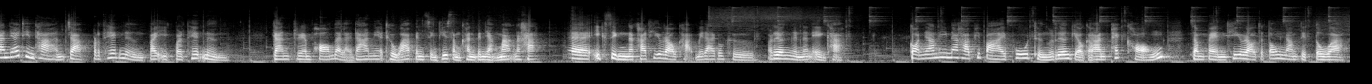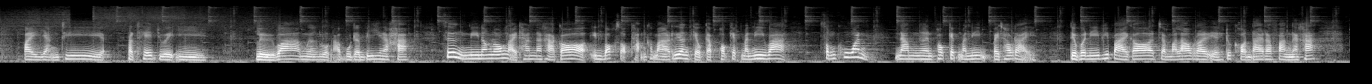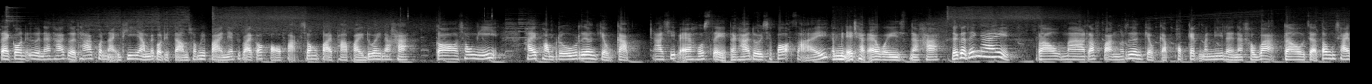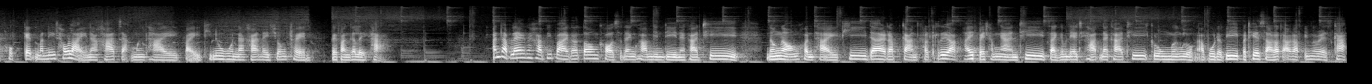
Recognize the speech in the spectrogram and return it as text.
การย้ายถิ่นฐานจากประเทศหนึ่งไปอีกประเทศหนึ่ง การเตรียมพร้อมหลาย ๆ ด้านเนี่ยถือว่าเป็นสิ่งที่สำคัญเป็นอย่างมากนะคะ แต่อีกสิ่งนะคะที่เราขาดไม่ได้ก็คือเรื่องเงินนั่นเองค่ะ ก่อนหน้านี้นะคะพี่ปายพูดถึงเรื่องเกี่ยวกับการแพ็คของจำเป็นที่เราจะต้องนำติดตัว ไปอย่างที่ประเทศ UAE หรือว่าเมืองหลวงอาบูดาบีนะคะซึ่งมีน้องๆหลายท่านนะคะ ก็อินบ็อกซ์สอบถามเข้ามาเรื่องเกี่ยวกับ Pocket Money ว่า สมควร นำเงิน Pocket Money ไปเท่าไหร่ เดี๋ยววันนี้พี่ปายก็จะมาเล่ารายละเอียดให้ทุกคนได้รับฟังนะคะ แต่ก่อนอื่นนะคะ เกิดถ้าคนไหนที่ยังไม่กดติดตามช่องพี่ปายเนี่ยพี่ปายก็ขอฝากช่องปายพาไปด้วยนะคะ ก็ช่องนี้ให้ความรู้เรื่องเกี่ยวกับอาชีพแอร์โฮสเตสนะคะ โดยเฉพาะสายบินเอ a d Airways นะคะ เดี๋ยวเกิดได้ไง เรามารับฟังเรื่องเกี่ยวกับ Pocket Money เลยนะคะ ว่าเราจะต้องใช้ Pocket Money เท่าไหร่นะคะ จากเมืองไทยไปที่นู่นนะคะ ในช่วงเทรน ไปฟังกันเลยค่ะ อันดับแรกนะคะพี่ปายก็ต้องขอแสดงความยินดีนะคะที่น้องๆ คนไทยที่ได้รับการคัดเลือกให้ไปทำงานที่สายการบินเอทิฮัดนะคะที่กรุงเมืองหลวงอาบูดาบีประเทศสหรัฐอาหรับเอมิเรตส์ค่ะ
